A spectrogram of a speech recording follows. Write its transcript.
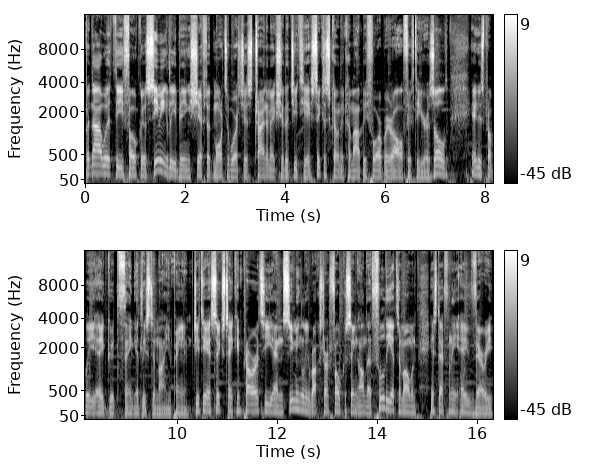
But now with the focus seemingly being shifted more towards just trying to make sure that GTA 6 is going to come out before we're all 50 years old, it is probably a good thing, at least in my opinion. GTA 6 taking priority and seemingly Rockstar focusing on that fully at the moment is definitely a very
